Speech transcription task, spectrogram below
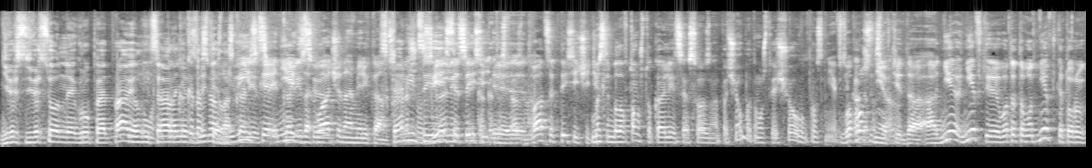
диверсионные группы отправил, Ну, и цена это взлетела. Ливийская коалицией- нефть захвачена американцами. С коалицией- 200 коалицией, тысяч, э, связано? 20 тысяч этих Мысль была в том, что коалиция создана. Почему? Потому что еще вопрос нефти. Вопрос нефти, связано? да. А не, нефть, э, вот эта вот нефть, которую...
